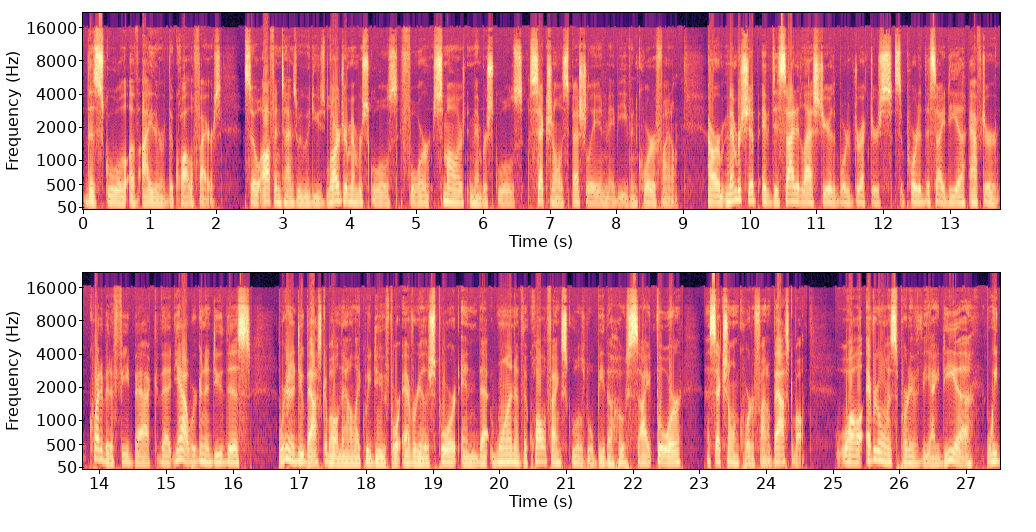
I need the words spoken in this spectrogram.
the school of either of the qualifiers. So oftentimes we would use larger member schools for smaller member schools, sectional especially, and maybe even quarterfinal. Our membership have decided last year, the board of directors supported this idea after quite a bit of feedback that, yeah, we're going to do this. We're going to do basketball now like we do for every other sport, and that one of the qualifying schools will be the host site for a sectional and quarterfinal basketball. While everyone was supportive of the idea, we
